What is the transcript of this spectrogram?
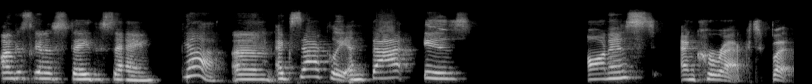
I'm just gonna stay the same. Yeah, Um, exactly. And that is honest and correct. But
